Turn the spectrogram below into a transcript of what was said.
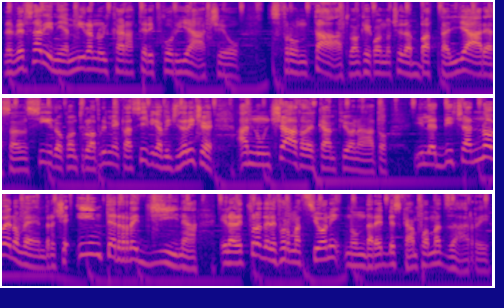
gli avversari ne ammirano il carattere coriaceo, sfrontato, anche quando c'è da battagliare a San Siro contro la prima classifica vincitrice annunciata del campionato. Il 19 novembre c'è Inter Regina e la lettura delle formazioni non darebbe scampo a Mazzarri.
